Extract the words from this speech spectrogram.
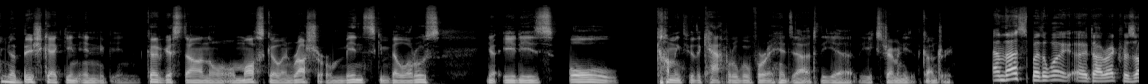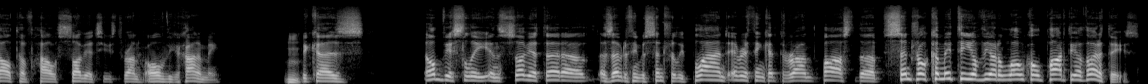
you know, Bishkek in, in, in Kyrgyzstan or, or Moscow in Russia or Minsk in Belarus, you know, it is all coming through the capital before it heads out to the uh, the extremities of the country. And that's, by the way, a direct result of how Soviets used to run all of the economy. Mm. Because obviously, in Soviet era, as everything was centrally planned, everything had to run past the central committee of the local party authorities.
